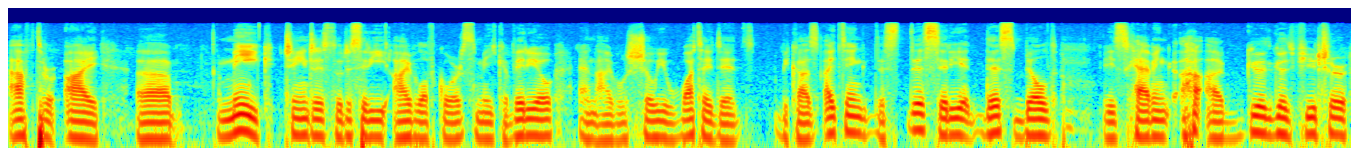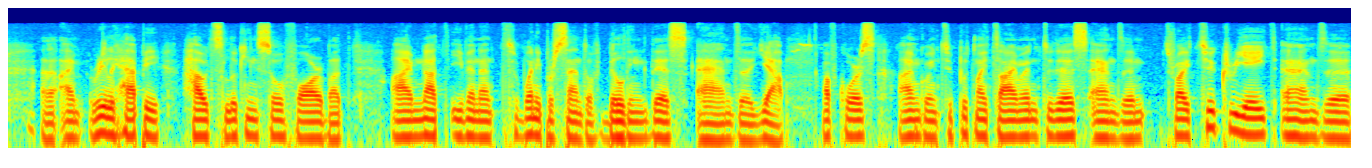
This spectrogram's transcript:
After I uh, make changes to the city I will of course make a video and I will show you what I did because I think this this city this build is having a, a good good future. Uh, I'm really happy how it's looking so far but I'm not even at 20% of building this. And uh, yeah of course I'm going to put my time into this and um, try to create and uh,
